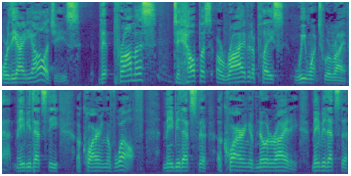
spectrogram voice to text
or the ideologies that promise to help us arrive at a place we want to arrive at. Maybe that's the acquiring of wealth. Maybe that's the acquiring of notoriety. Maybe that's the,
